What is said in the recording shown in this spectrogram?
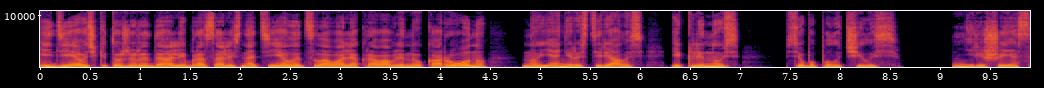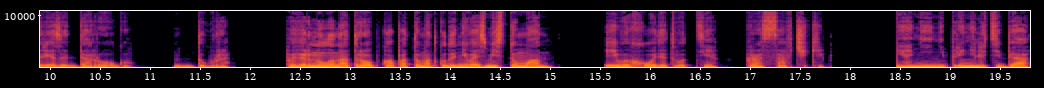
и девочки тоже рыдали и бросались на тело и целовали окровавленную корону, но я не растерялась и, клянусь, все бы получилось. Не реши я срезать дорогу. Дура. Повернула на тропку, а потом откуда ни возьмись туман. И выходят вот те красавчики. «И они не приняли тебя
